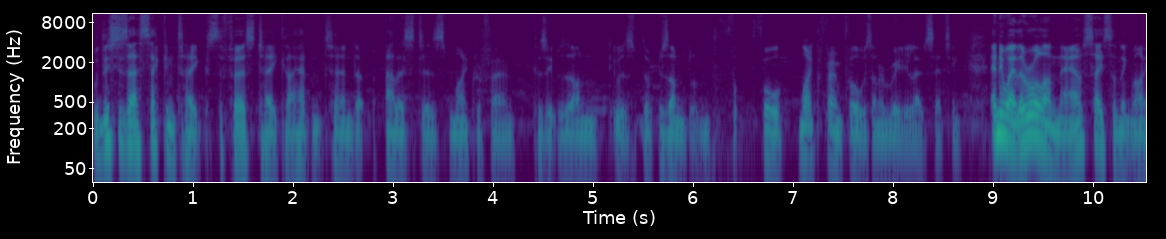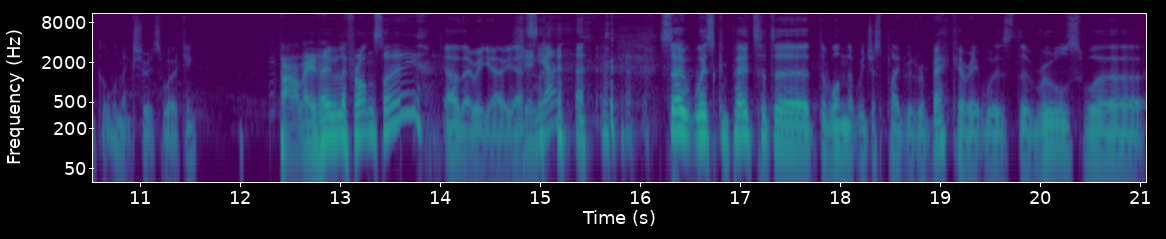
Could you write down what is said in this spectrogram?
well, this is our second take. 'cause the first take I hadn't turned up Alistair's microphone because it was on. It was it was on f- four. Microphone four was on a really low setting. Anyway, they're all on now. Say something, Michael, to make sure it's working. Parlez-vous le français? Oh, there we go. Yes. Genial. So, was compared to the the one that we just played with Rebecca, it was the rules were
